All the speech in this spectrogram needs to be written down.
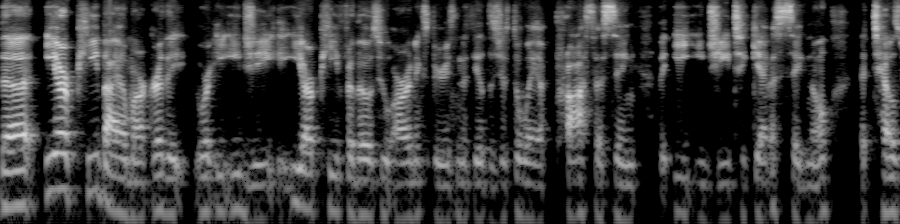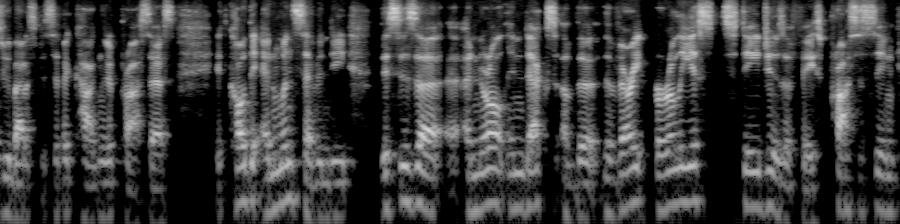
The ERP biomarker, the, or EEG, ERP for those who aren't experienced in the field is just a way of processing the EEG to get a signal that tells you about a specific cognitive process. It's called the N170. This is a, a neural index of the, the very earliest stages of face processing.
